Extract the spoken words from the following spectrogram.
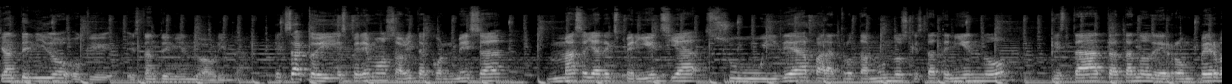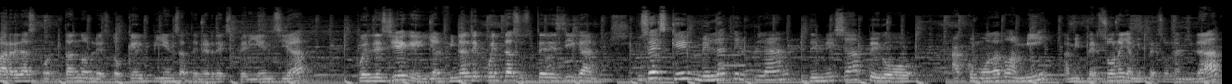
que han tenido o que están teniendo ahorita. Exacto, y esperemos ahorita con Mesa, más allá de experiencia, su idea para Trotamundos que está teniendo, que está tratando de romper barreras contándoles lo que él piensa tener de experiencia, pues les llegue y al final de cuentas ustedes digan, pues sabes qué, me late el plan de Mesa, pero acomodado a mí, a mi persona y a mi personalidad.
